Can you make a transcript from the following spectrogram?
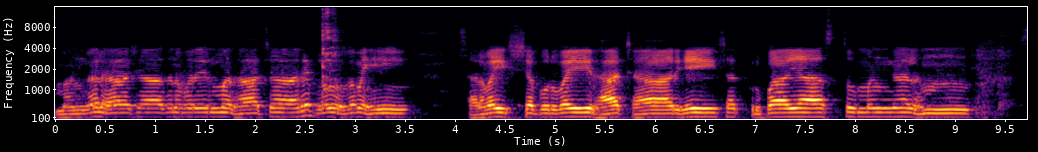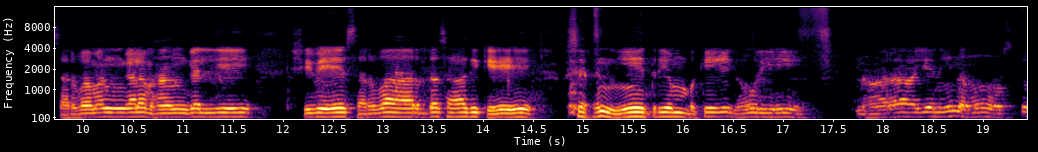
మంగళాశాసనపరిర్మధాచార్య పురోగమై సర్వైశ్య పూర్వైరాచార్యై సకృపాయాస్తు మంగళం సర్వమంగళమాంగళ్యే శివే సర్వార్ధసాధికే శరణ్యే త్ర్యంబకే గౌరీ నారాయణి నమోస్తు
